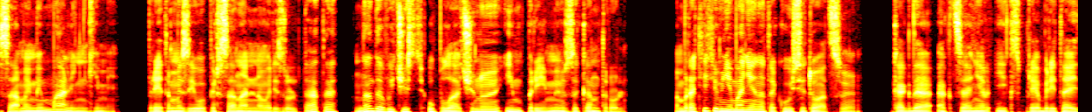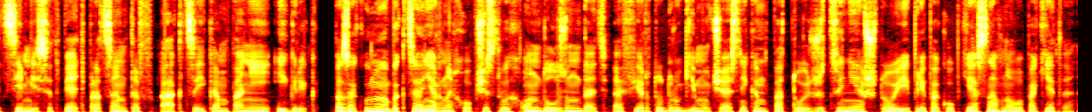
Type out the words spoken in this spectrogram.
самыми маленькими. При этом из его персонального результата надо вычесть уплаченную им премию за контроль. Обратите внимание на такую ситуацию. Когда акционер X приобретает 75% акций компании Y, по закону об акционерных обществах он должен дать оферту другим участникам по той же цене, что и при покупке основного пакета.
